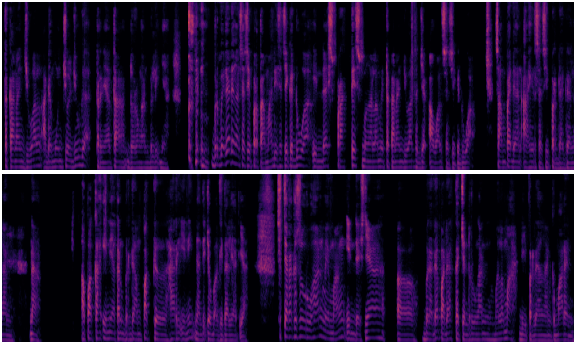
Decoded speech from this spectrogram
tekanan jual ada muncul juga ternyata dorongan belinya. Berbeda dengan sesi pertama, di sesi kedua indeks praktis mengalami tekanan jual sejak awal sesi kedua sampai dengan akhir sesi perdagangan. Nah, apakah ini akan berdampak ke hari ini? Nanti coba kita lihat ya. Secara keseluruhan memang indeksnya uh, berada pada kecenderungan melemah di perdagangan kemarin.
